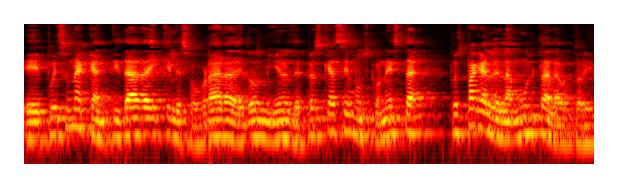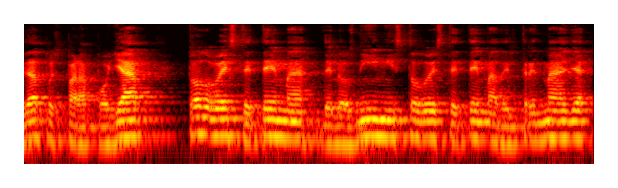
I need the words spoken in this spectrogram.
eh, pues una cantidad ahí que le sobrara de 2 millones de pesos. ¿Qué hacemos con esta? Pues págale la multa a la autoridad pues para apoyar todo este tema de los ninis, todo este tema del tren Maya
